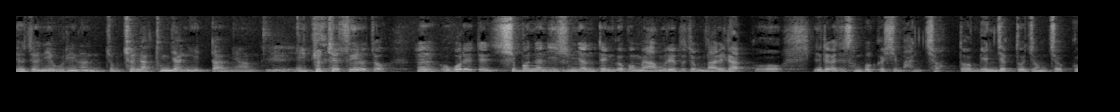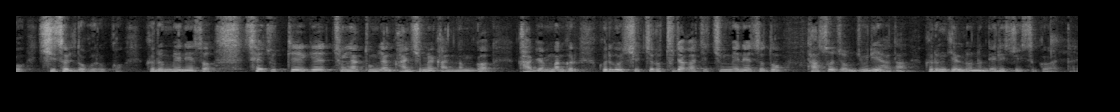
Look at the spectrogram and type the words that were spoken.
여전히 우리는 좀 청약 통장이 있다면 이 교체 수요죠. 예, 오래된 15년, 20년 된 거 보면 아무래도 좀 낡았고 여러 가지 선볼 것이 많죠. 또 면적도 좀 적고 시설도 그렇고 그런 면에서 새 주택에 청약 통장 관심을 갖는 것 가격만 그- 그리고 실제로 투자 가치 측면에서도 다소 좀 유리하다 그런 결론은 내릴 수 있을 것 같아요.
